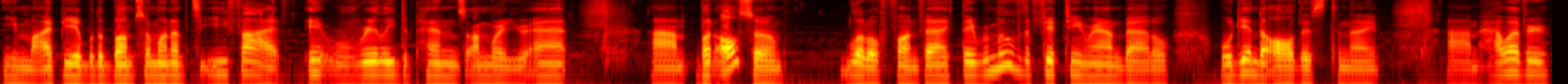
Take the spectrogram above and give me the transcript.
You might be able to bump someone up to E5. It really depends on where you're at. Um, but also, little fun fact, they removed the 15 round battle. We'll get into all this tonight. Um, however,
